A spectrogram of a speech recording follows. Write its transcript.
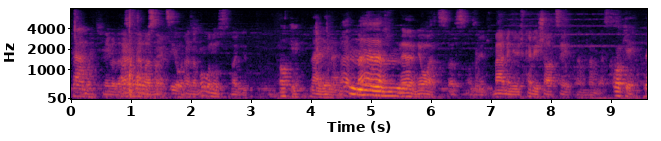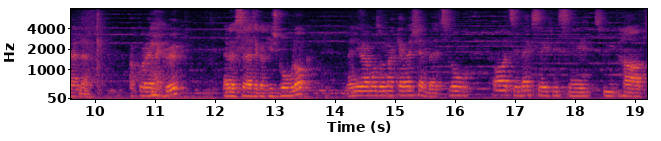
Támadj. Még oda Az a akció. Ez a bónusz, hagyjuk. Oké, várjél meg. Hát bár, nem, 8, az azért bármennyire is kevés AC, nem, nem lesz. Oké, rendben. Akkor jönnek ők. Először ezek a kis gólok. Mennyivel mozognak kevesebbet? Slow, AC, rate viszni, Speed half,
